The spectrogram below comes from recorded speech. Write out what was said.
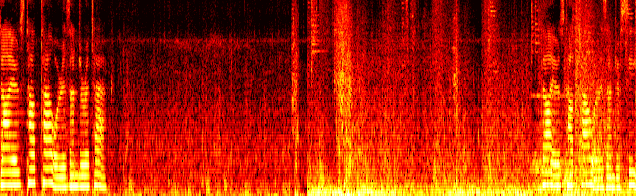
Dire's top tower is under attack. Dire's top tower is under siege.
